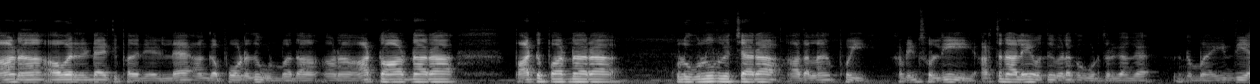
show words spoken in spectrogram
ஆனால் அவர் ரெண்டாயிரத்தி பதினேழில் அங்கே போனது உண்மைதான். ஆனால் ஆட்டம் ஆடினாரா? பாட்டு பாடினாரா? குழு குழுன்னு வச்சாரா? அதெல்லாம் பொய் அப்படின்னு சொல்லி அடுத்த நாளே வந்து விளக்கம் கொடுத்துருக்காங்க நம்ம இந்திய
